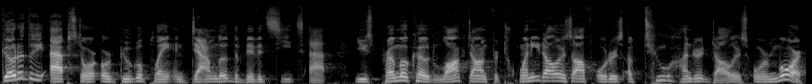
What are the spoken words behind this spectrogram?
Go to the App Store or Google Play and download the Vivid Seats app. Use promo code Locked On for $20 off orders of $200 or more.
